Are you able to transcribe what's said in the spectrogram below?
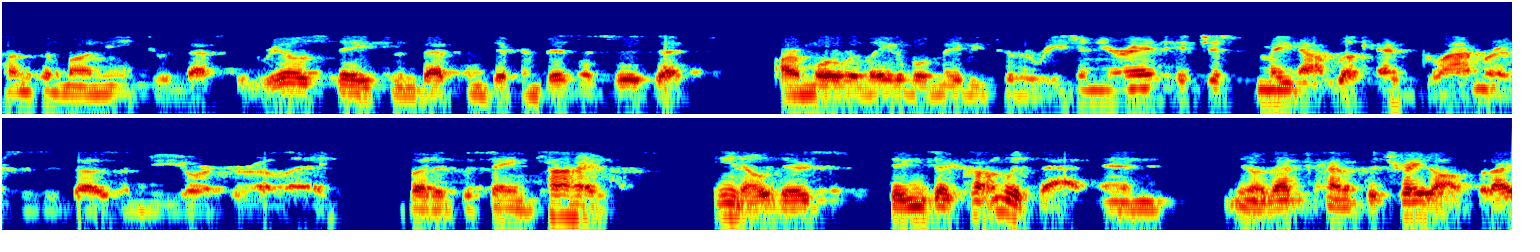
tons of money, to invest in real estate, to invest in different businesses that are more relatable maybe to the region you're in. It just may not look as glamorous as it does in New York or LA, but at the same time, you know, there's things that come with that, and you know that's kind of the trade-off. But I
